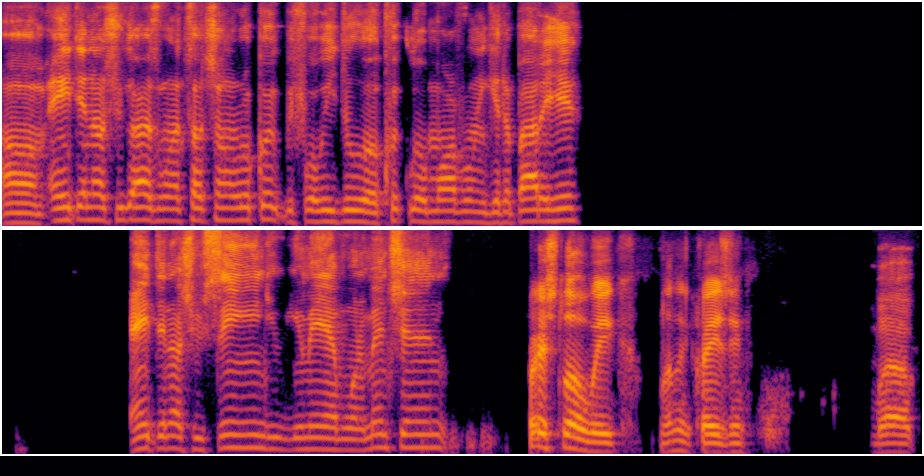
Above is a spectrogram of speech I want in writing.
Um, anything else you guys want to touch on real quick before we do a quick little Marvel and get up out of here? Anything else you've seen you, you may have want to mention? Pretty slow week, nothing crazy. Well,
